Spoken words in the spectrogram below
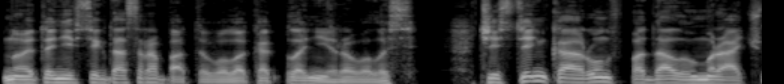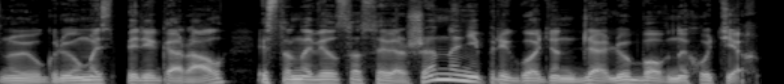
Но это не всегда срабатывало, как планировалось. Частенько Арун впадал в мрачную угрюмость, перегорал и становился совершенно непригоден для любовных утех.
